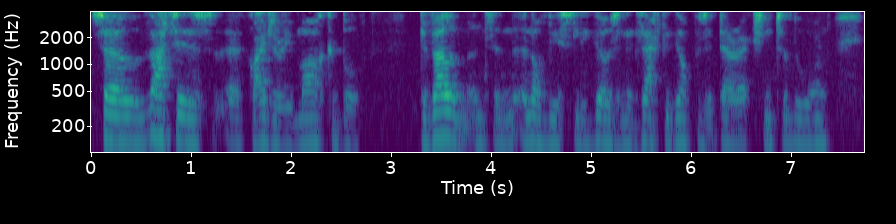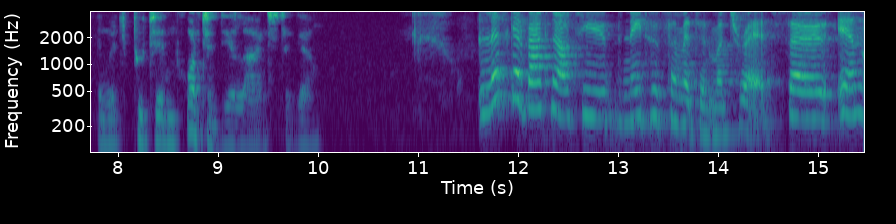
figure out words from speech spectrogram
So that is uh, quite a remarkable development, and, and obviously goes in exactly the opposite direction to the one in which Putin wanted the alliance to go. Let's get back now to the NATO summit in Madrid. So, in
